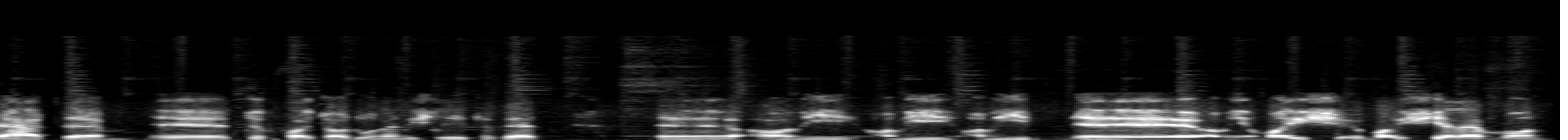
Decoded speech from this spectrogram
Tehát e, e, többfajta adó nem is létezett, e, ami, ami, ami, e, ami ma, is, ma is jelen van,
